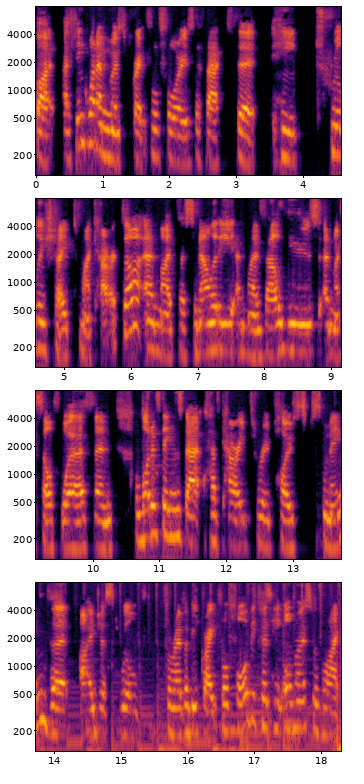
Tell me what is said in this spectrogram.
But I think what I'm most grateful for is the fact that he truly shaped my character and my personality and my values and my self worth and a lot of things that have carried through post swimming that I just will forever be grateful for because he almost was like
